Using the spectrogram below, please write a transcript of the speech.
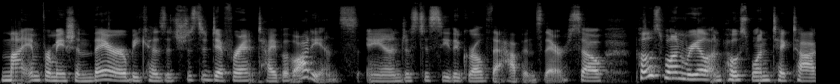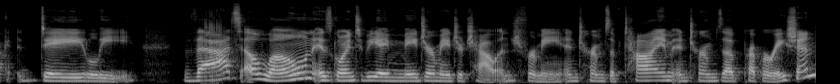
my information there because it's just a different type of audience and just to see the growth that happens there. So post one reel and post one TikTok daily. That alone is going to be a major, major challenge for me in terms of time, in terms of preparation,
